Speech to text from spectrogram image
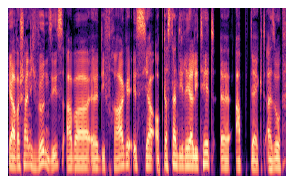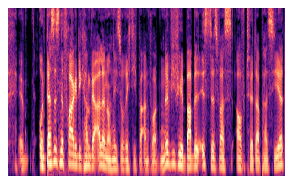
Ja, wahrscheinlich würden sie es, aber äh, die Frage ist ja, ob das dann die Realität äh, abdeckt. Also, äh, und das ist eine Frage, die können wir alle noch nicht so richtig beantworten. Ne? Wie viel Bubble ist es, was auf Twitter passiert?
